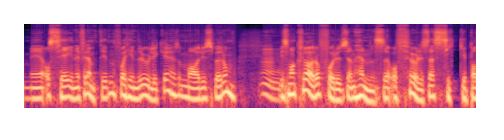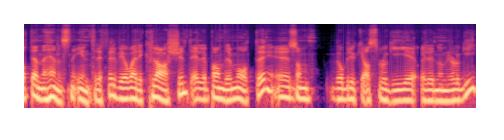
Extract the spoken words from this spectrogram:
med å se inn i fremtiden, forhindre ulykker, som Marius spør om. Hvis man klarer å forutse en hendelse og føle seg sikker på at denne hendelsen inntreffer ved å være klarsynt eller på andre måter, eh, som ved å bruke astrologi eller numerologi,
